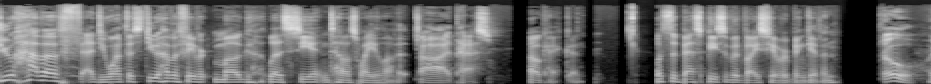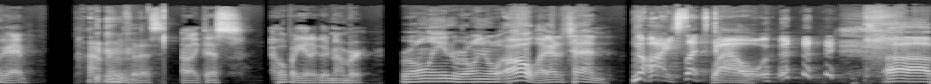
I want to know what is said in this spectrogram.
Do you have a? Do you want this? Do you have a favorite mug? Let us see it and tell us why you love it. Uh, pass. Okay, good. What's the best piece of advice you ever been given? Oh, okay. I'm ready for this. I like this. I hope I get a good number. Rolling, rolling, rolling. Oh, I got a 10. Nice. Let's Wow. go. Uh,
